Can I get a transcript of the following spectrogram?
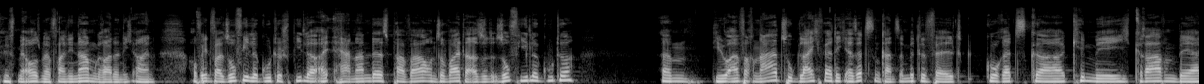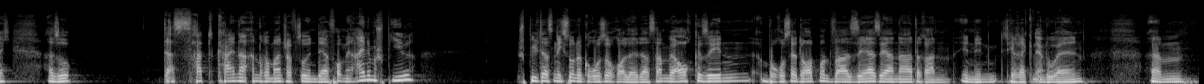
Hilf mir aus, mir fallen die Namen gerade nicht ein. Auf jeden Fall so viele gute Spieler, Hernandez, Pavard und so weiter. Also so viele gute, ähm, die du einfach nahezu gleichwertig ersetzen kannst im Mittelfeld. Goretzka, Kimmich, Gravenberg. Also das hat keine andere Mannschaft so in der Form. In einem Spiel spielt das nicht so eine große Rolle. Das haben wir auch gesehen. Borussia Dortmund war sehr, sehr nah dran in den direkten ja. Duellen. Ähm,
